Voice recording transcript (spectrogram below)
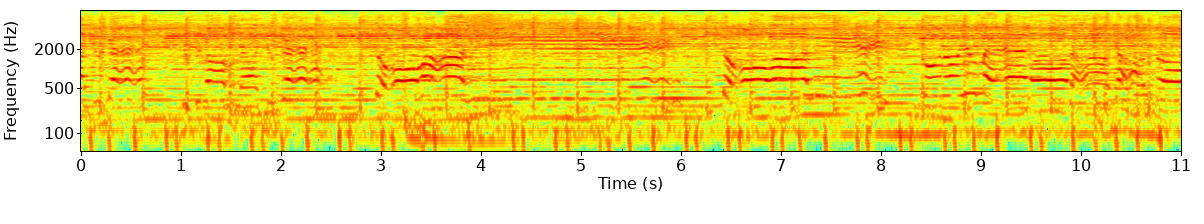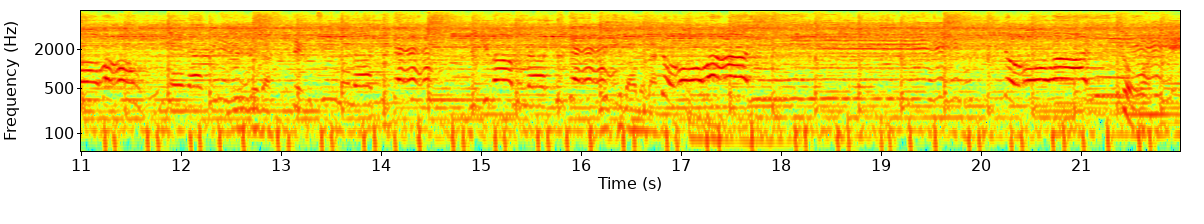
なくて行き場もなくて遠い。遠い。この夢の中そう逃げ出せる出す。出口もなくて行き場もなくて行き場もなくて遠い。遠い遠い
